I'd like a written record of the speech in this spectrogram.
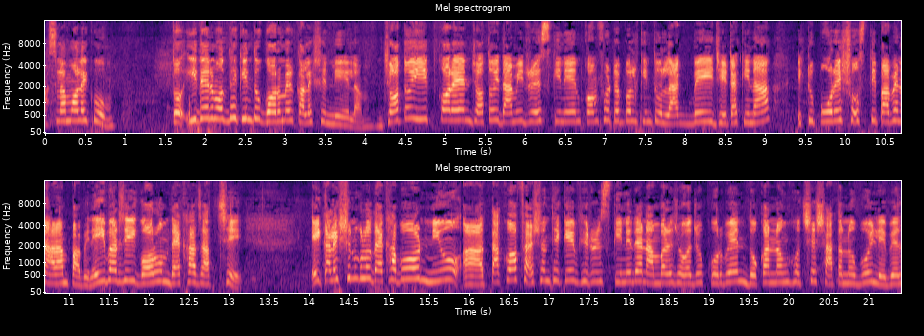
আসসালামু আলাইকুম। তো ঈদের মধ্যে কিন্তু গরমের কালেকশন নিয়ে এলাম। যতই ঈদ করেন, যতই দামি ড্রেস কিনেন কমফোর্টেবল কিন্তু লাগবেই যেটা কিনা। একটু পরে স্বস্তি পাবেন, আরাম পাবেন। এইবার যেই গরম দেখা যাচ্ছে, এই কালেকশনগুলো দেখাবো নিউ তাকোয়া ফ্যাশন থেকে। ভিডিওর স্ক্রিনে দেওয়া নাম্বারে যোগাযোগ করবেন। দোকান নং হচ্ছে সাতানব্বই লেভেল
